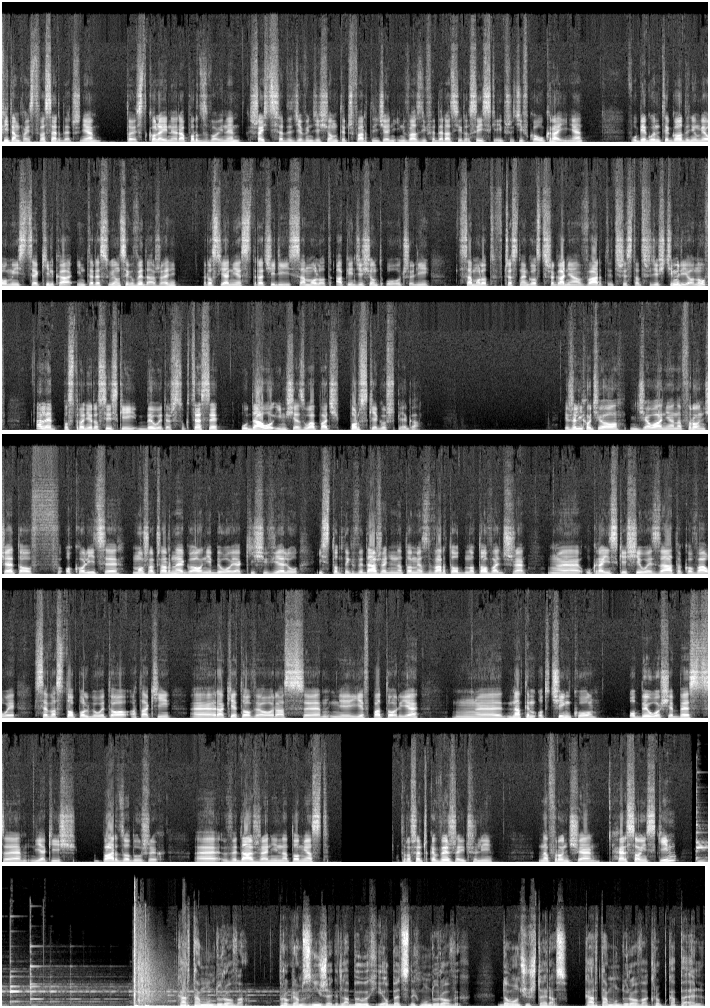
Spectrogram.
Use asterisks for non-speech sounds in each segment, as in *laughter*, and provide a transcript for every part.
Witam Państwa serdecznie. To jest kolejny raport z wojny, 694 dzień inwazji Federacji Rosyjskiej przeciwko Ukrainie. W ubiegłym tygodniu miało miejsce kilka interesujących wydarzeń. Rosjanie stracili samolot A-50U, czyli samolot wczesnego ostrzegania warty 330 milionów, ale po stronie rosyjskiej były też sukcesy. Udało im się złapać polskiego szpiega. Jeżeli chodzi o działania na froncie, to w okolicy Morza Czarnego nie było jakichś wielu istotnych wydarzeń, natomiast warto odnotować, że e, ukraińskie siły zaatakowały Sewastopol. Były to ataki e, rakietowe oraz e, Jewpatorię. Mm, e, Na tym odcinku obyło się bez e, jakichś bardzo dużych e, wydarzeń, natomiast troszeczkę wyżej, czyli na froncie hersońskim, Karta mundurowa. Program zniżek dla byłych i obecnych mundurowych. Dołącz już teraz. kartamundurowa.pl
